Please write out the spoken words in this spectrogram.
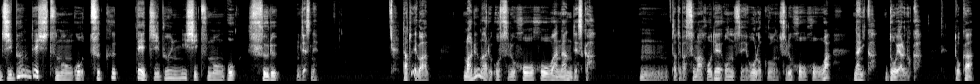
自分で質問を作って自分に質問をするんですね。例えば、〇〇をする方法は何ですか？うん、例えばスマホで音声を録音する方法は何か？どうやるのか？とか、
